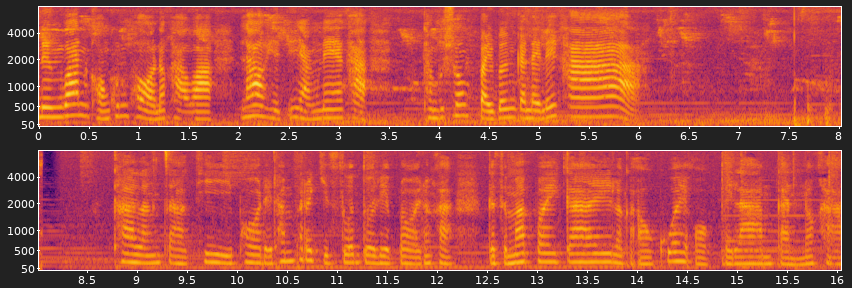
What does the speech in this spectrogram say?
หนึ่งวันของคุณพ่อเนาะค่ะว่าเล่าเหตุอหย่างแน่ค่ะท่านผู้ชมไปเบิ่งกันได้เลยค่ะ ค่ะหลังจากที่พอได้ทำภารกิจส่วนตัวเรียบร้อยเนาะคะก็จะมาปล่อยไก่แล้วก็เอาคุ้ยออกไปลามกันเนาะค่ะ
